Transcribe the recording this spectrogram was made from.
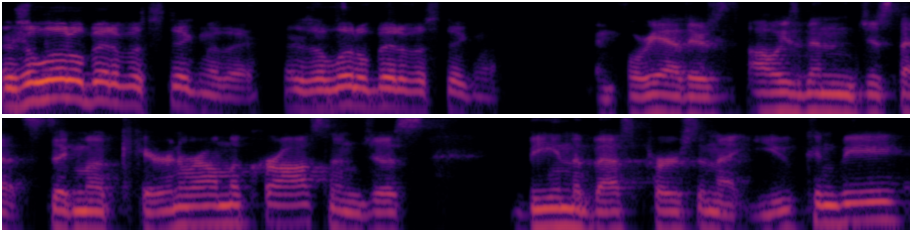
There's a little bit of a stigma there. There's a little bit of a stigma. and for yeah, there's always been just that stigma carrying around lacrosse and just being the best person that you can be,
